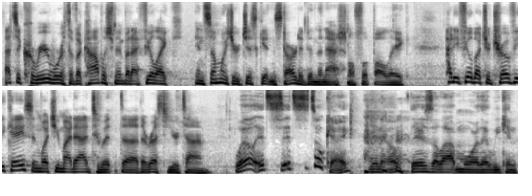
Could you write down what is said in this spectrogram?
that's a career worth of accomplishment, but I feel like in some ways you're just getting started in the National Football League. How do you feel about your trophy case and what you might add to it uh, the rest of your time? Well, it's it's it's okay. You know, there's a lot more that we can,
